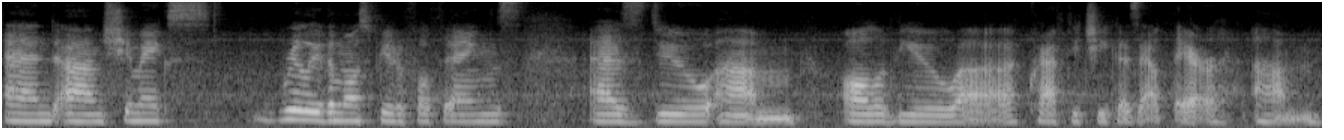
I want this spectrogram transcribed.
And um, she makes really the most beautiful things, as do um, all of you uh, crafty chicas out there. Um,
